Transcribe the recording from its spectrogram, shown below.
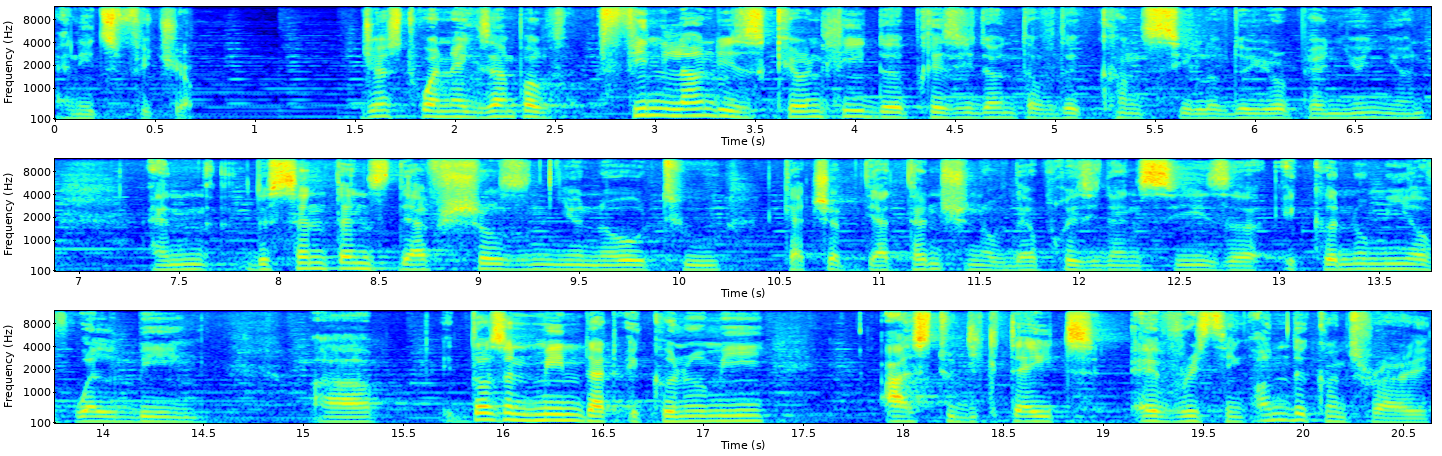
and its future. Just one example, Finland is currently the president of the Council of the European Union and the sentence they have chosen, you know, to catch up the attention of their presidency is uh, economy of well-being. Uh, it doesn't mean that economy has to dictate everything. On the contrary,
